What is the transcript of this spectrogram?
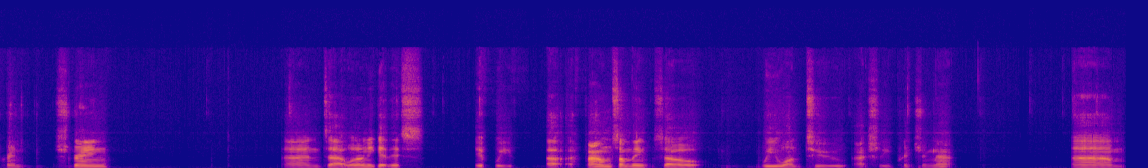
print string, and uh, we'll only get this if we uh, found something. So we want to actually print string that. Um,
